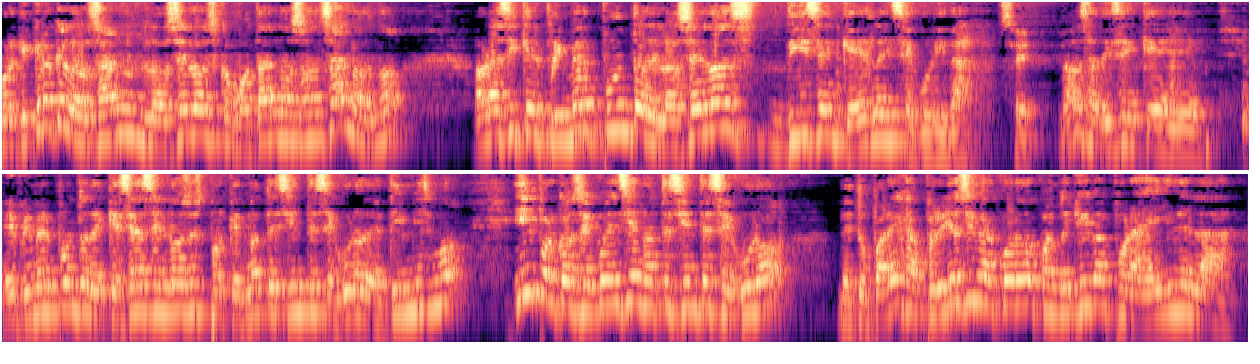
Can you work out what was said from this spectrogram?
porque creo que los, celos como tal no son sanos, ¿no? Ahora sí que el primer punto de los celos dicen que es la inseguridad. Sí. ¿no? O sea, dicen que el primer punto de que seas celoso es porque no te sientes seguro de ti mismo y por consecuencia no te sientes seguro de tu pareja. Pero yo sí me acuerdo cuando yo iba por ahí de la...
